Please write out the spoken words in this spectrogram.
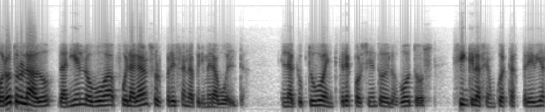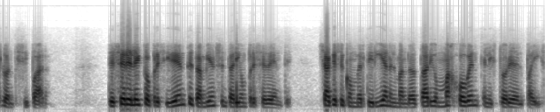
Por otro lado, Daniel Novoa fue la gran sorpresa en la primera vuelta, en la que obtuvo 23% de los votos sin que las encuestas previas lo anticiparan. De ser electo presidente también sentaría un precedente, ya que se convertiría en el mandatario más joven en la historia del país.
